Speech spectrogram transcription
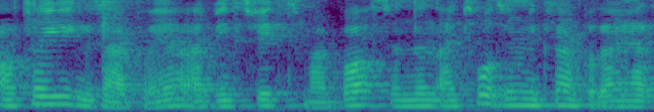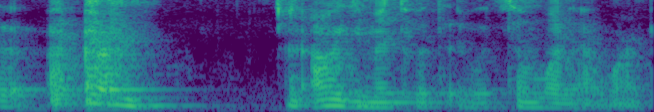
I'll tell you an example. Yeah, I've been speaking to my boss, and then I told him an example that I had a an argument with with someone at work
